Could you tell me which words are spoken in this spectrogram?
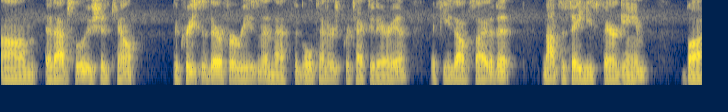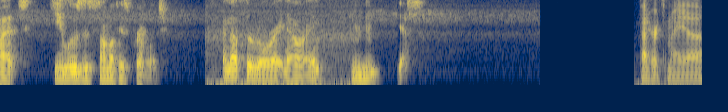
um, it absolutely should count. The crease is there for a reason, and that's the goaltender's protected area. If he's outside of it, not to say he's fair game, but he loses some of his privilege. And that's the rule right now, right? Mm-hmm. Yes. That hurts my uh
